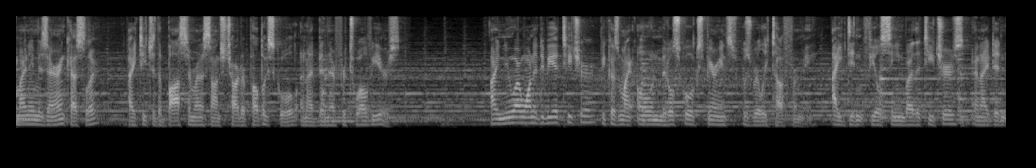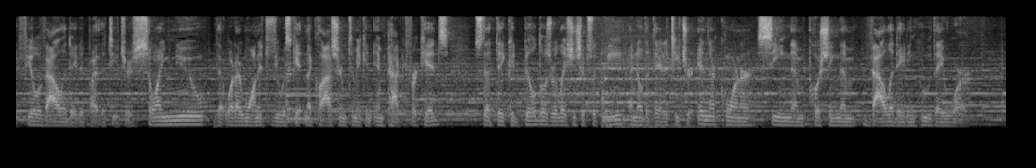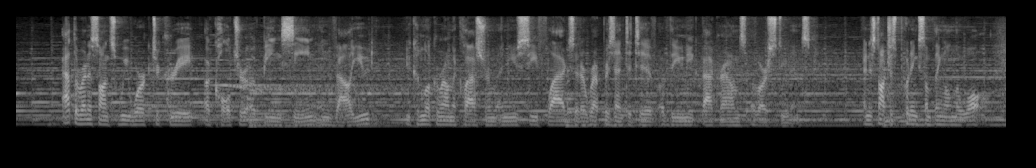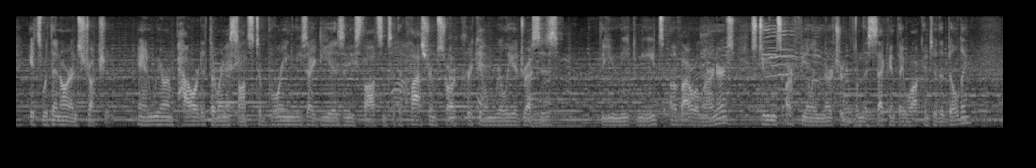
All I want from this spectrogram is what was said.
My name is Aaron Kessler. I teach at the Boston Renaissance Charter Public School, and I've been there for 12 years. I knew I wanted to be a teacher because my own middle school experience was really tough for me. I didn't feel seen by the teachers, and I didn't feel validated by the teachers. So I knew that what I wanted to do was get in the classroom to make an impact for kids so that they could build those relationships with me and know that they had a teacher in their corner, seeing them, pushing them, validating who they were. At the Renaissance, we work to create a culture of being seen and valued. You can look around the classroom and you see flags that are representative of the unique backgrounds of our students. And it's not just putting something on the wall, it's within our instruction. And we are empowered at the Renaissance to bring these ideas and these thoughts into the classroom so our curriculum really addresses the unique needs of our learners. Students are feeling nurtured from the second they walk into the building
